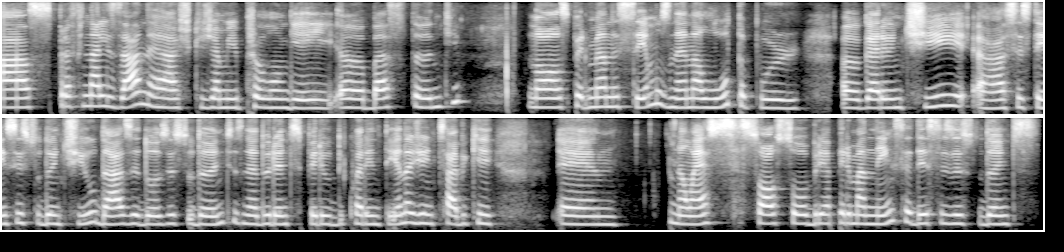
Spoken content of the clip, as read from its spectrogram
Mas para finalizar, né, acho que já me prolonguei uh, bastante nós permanecemos né, na luta por uh, garantir a assistência estudantil das e dos estudantes né, durante esse período de quarentena. A gente sabe que é, não é só sobre a permanência desses estudantes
